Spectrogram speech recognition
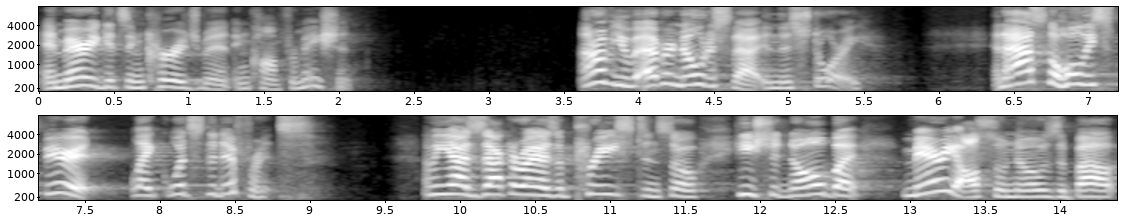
And Mary gets encouragement and confirmation. I don't know if you've ever noticed that in this story. And I asked the Holy Spirit, like, what's the difference? I mean, yeah, Zechariah is a priest, and so he should know, but Mary also knows about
